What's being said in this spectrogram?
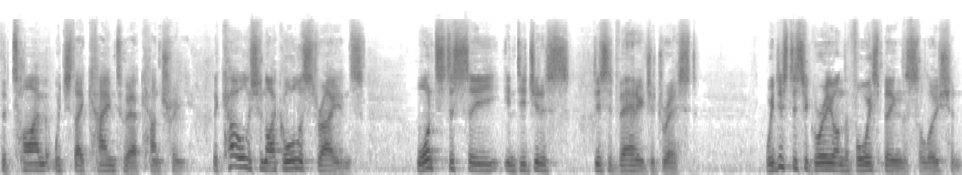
the time at which they came to our country. The Coalition, like all Australians, wants to see Indigenous disadvantage addressed. We just disagree on the voice being the solution.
